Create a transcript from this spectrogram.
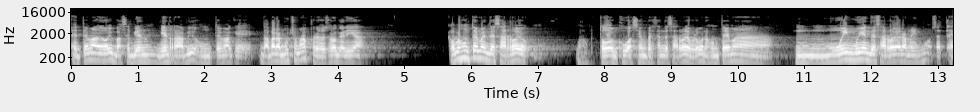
El tema de hoy va a ser bien, bien rápido, es un tema que da para mucho más, pero yo solo quería... Como es un tema en desarrollo, bueno, todo en Cuba siempre está en desarrollo, pero bueno, es un tema muy, muy en desarrollo ahora mismo, o sea, está,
